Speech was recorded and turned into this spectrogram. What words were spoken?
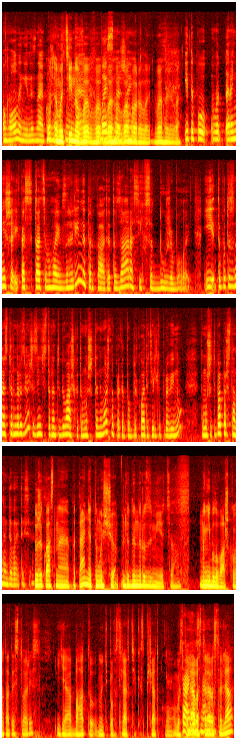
оголені, не знаю, кожен Емоційно ви, ви, ви, вигоріли, вигоріли. І, типу, от раніше якась ситуація могла їх взагалі не торкати, то зараз їх все дуже болить. І, типу, ти з однієї сторони розумієш, а з іншої сторони тобі важко, тому що ти не можеш, наприклад, публікувати тільки про війну, тому що тебе перестануть дивитися. Дуже класне питання, тому що люди не розуміють цього. Мені було важко витати сторіс. Я багато, ну, типу, виставляв тільки спочатку, виставляв, виставляв, виставляв.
